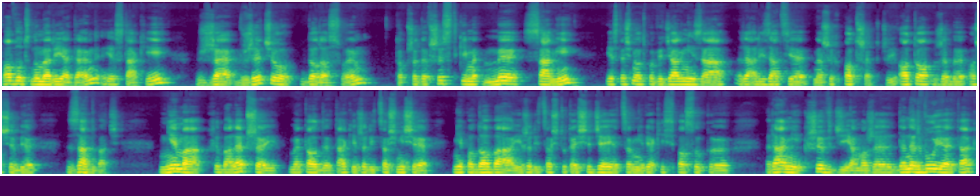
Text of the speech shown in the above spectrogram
Powód numer jeden jest taki, że w życiu dorosłym to przede wszystkim my sami jesteśmy odpowiedzialni za realizację naszych potrzeb, czyli o to, żeby o siebie zadbać. Nie ma chyba lepszej metody, tak? Jeżeli coś mi się nie podoba, jeżeli coś tutaj się dzieje, co mnie w jakiś sposób y, rani, krzywdzi, a może denerwuje, tak?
